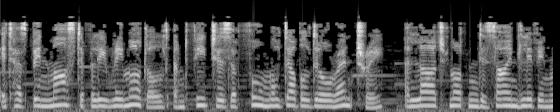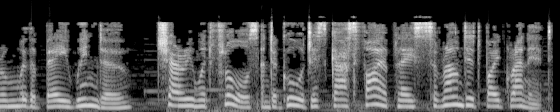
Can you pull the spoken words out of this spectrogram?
It has been masterfully remodeled and features a formal double-door entry, a large modern designed living room with a bay window, cherry wood floors and a gorgeous gas fireplace surrounded by granite.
